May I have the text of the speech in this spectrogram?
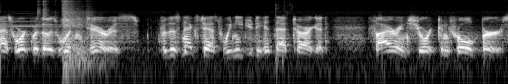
Nice work with those wooden terrorists. For this next test, we need you to hit that target. Fire in short, controlled bursts.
